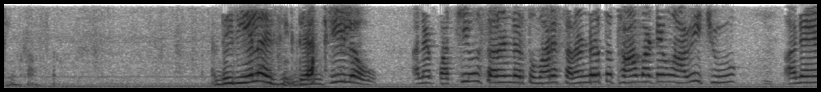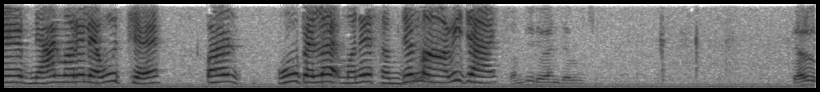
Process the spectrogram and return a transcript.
thing also. And they realizing. They are સમજી લઉં અને પછી હું સરેન્ડર તું મારે સરેન્ડર તો થવા માટે હું આવી છું અને જ્ઞાન મારે લેવું જ છે પણ હું પેલા મને સમજણમાં આવી જાય સમજી લેવાની જરૂર છે ત્યારે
